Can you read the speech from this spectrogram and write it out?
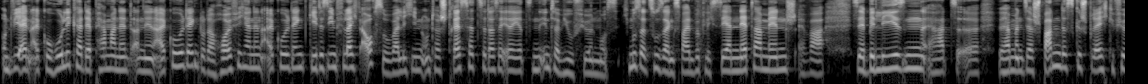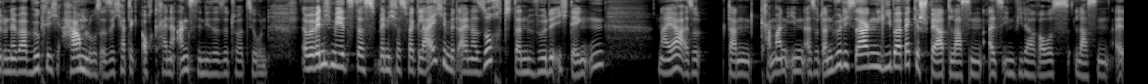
und wie ein Alkoholiker, der permanent an den Alkohol denkt oder häufig an den Alkohol denkt, geht es ihm vielleicht auch so, weil ich ihn unter Stress setze, dass er jetzt ein Interview führen muss. Ich muss dazu sagen, es war ein wirklich sehr netter Mensch, er war sehr belesen, er hat, äh, wir haben ein sehr spannendes Gespräch geführt und er war wirklich harmlos. Also ich hatte auch keine Angst in dieser Situation. Aber wenn ich mir jetzt das, wenn ich das vergleiche mit einer Sucht, dann würde ich denken, naja, also dann kann man ihn, also dann würde ich sagen, lieber weggesperrt lassen, als ihn wieder rauslassen. Äh,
